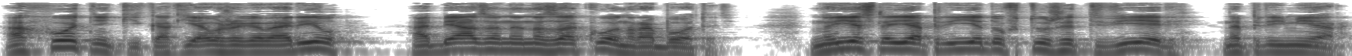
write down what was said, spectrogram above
Охотники, как я уже говорил, обязаны на закон работать. Но если я приеду в ту же Тверь, например,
